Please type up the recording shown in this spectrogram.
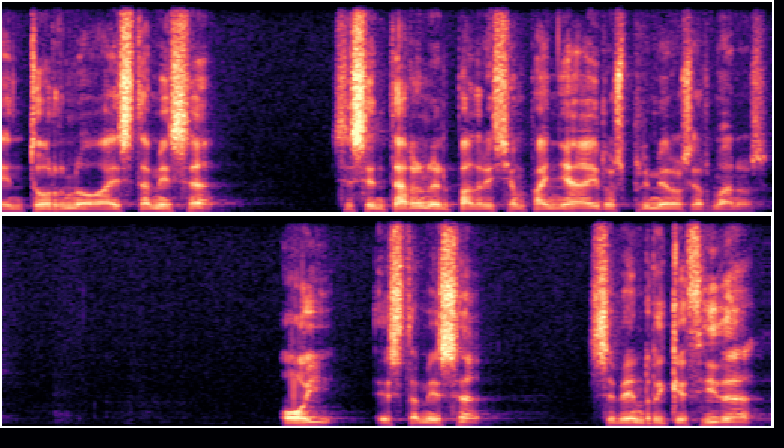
En torno a esta mesa se sentaron el padre Champagnat y los primeros hermanos. Hoy esta mesa se ve enriquecida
